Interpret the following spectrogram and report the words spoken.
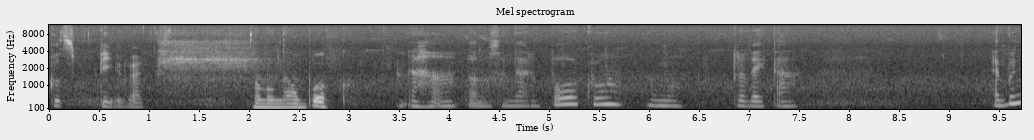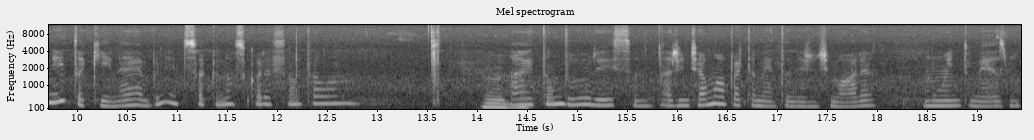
cuspir agora. Vamos andar um pouco? Aham, vamos andar um pouco, vamos aproveitar. É bonito aqui, né? É bonito, só que o nosso coração tá lá. Uhum. Ai, tão duro isso. A gente ama o apartamento onde a gente mora, muito mesmo.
